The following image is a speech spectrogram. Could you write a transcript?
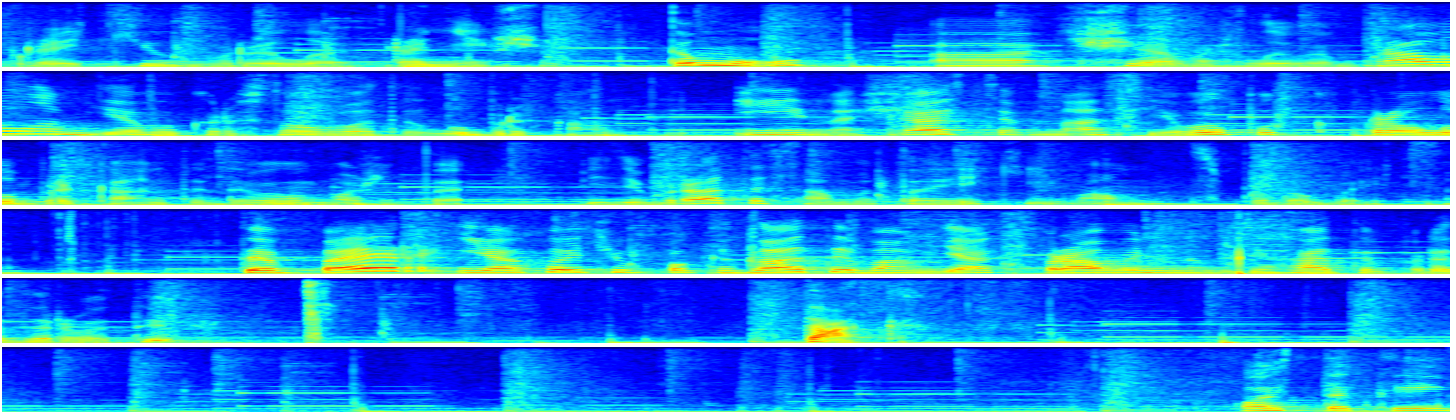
про які говорили раніше. Тому ще важливим правилом є використовувати лубриканти. І на щастя, в нас є випуск про лубриканти, де ви можете підібрати саме той, який вам сподобається. Тепер я хочу показати вам, як правильно вдягати презерватив. Так. Ось такий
